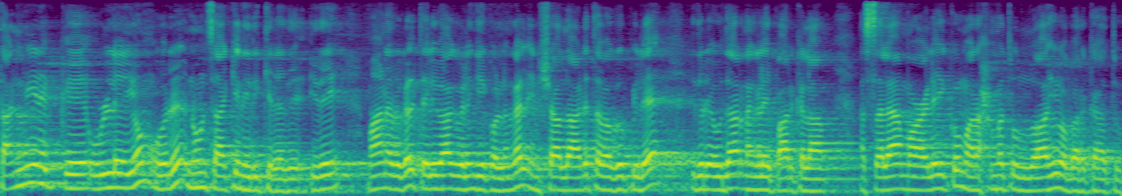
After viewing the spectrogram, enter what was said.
தன்மீனுக்கு உள்ளேயும் ஒரு நூன் சாக்கின் இருக்கிறது. இதை மாணவர்கள் தெளிவாக விளங்கிக் கொள்ளுங்கள். இன்ஷால்லா அடுத்த வகுப்பிலே இதனுடைய உதாரணங்களை பார்க்கலாம். அஸ்லாம் வலைக்கம் வரமத்துல்லாஹி வபர்காத்து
